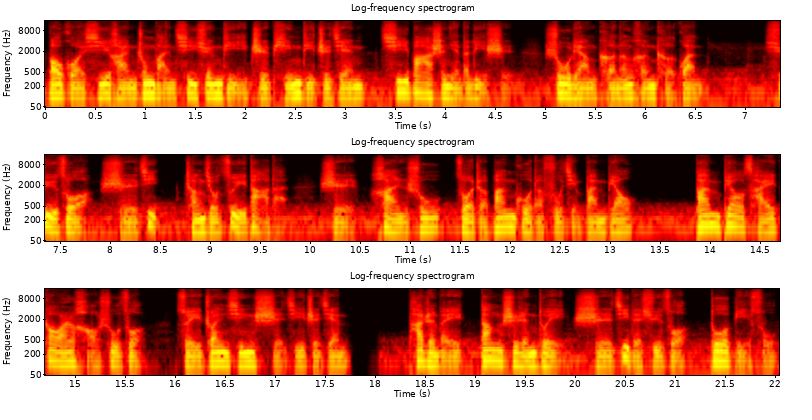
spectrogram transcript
包括西汉中晚期宣帝至平帝之间七八十年的历史，数量可能很可观。续作《史记》成就最大的是《汉书》作者班固的父亲班彪。班彪才高而好数作，遂专心史籍之间。他认为当时人对《史记》的续作多鄙俗，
